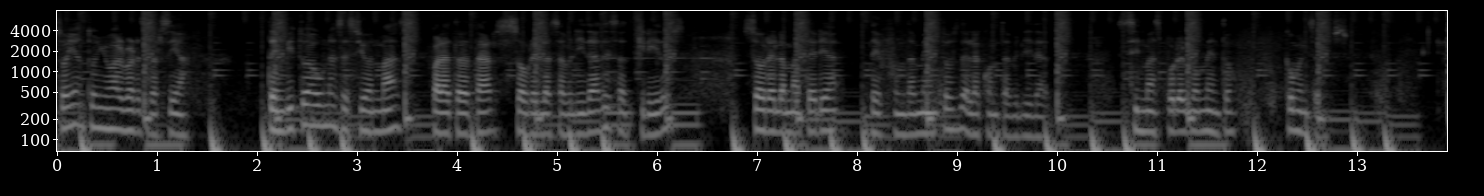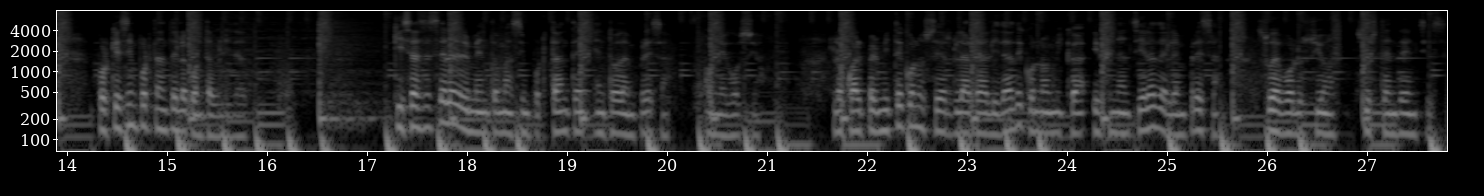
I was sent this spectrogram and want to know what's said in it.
soy Antonio Álvarez García. Te invito a una sesión más para tratar sobre las habilidades adquiridas sobre la materia de fundamentos de la contabilidad. Sin más por el momento, comencemos. ¿Por qué es importante la contabilidad? Quizás es el elemento más importante en toda empresa o negocio, lo cual permite conocer la realidad económica y financiera de la empresa, su evolución, sus tendencias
